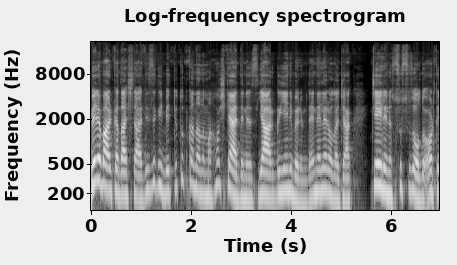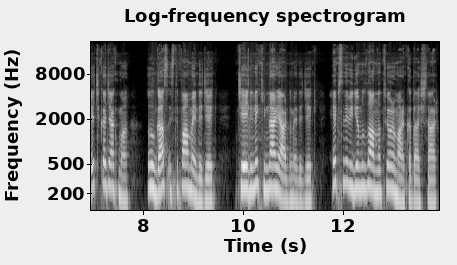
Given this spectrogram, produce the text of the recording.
Merhaba arkadaşlar, Dizi Gıybet YouTube kanalıma hoş geldiniz. Yargı yeni bölümde neler olacak? Ceylin'in suçsuz olduğu ortaya çıkacak mı? Ilgaz istifa mı edecek? Ceylin'e kimler yardım edecek? Hepsini videomuzda anlatıyorum arkadaşlar.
